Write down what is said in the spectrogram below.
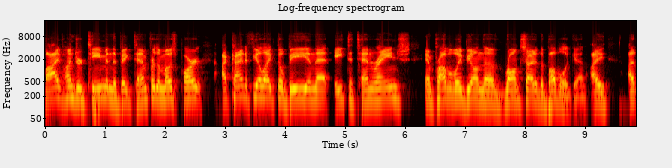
500 team in the Big Ten for the most part. I kind of feel like they'll be in that eight to 10 range and probably be on the wrong side of the bubble again. I, I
